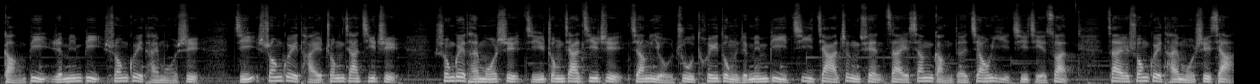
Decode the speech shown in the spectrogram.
港币、人民币双柜台模式及双柜台庄家机制。双柜台模式及庄家机制将有助推动人民币计价证券在香港的交易及结算。在双柜台模式下，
